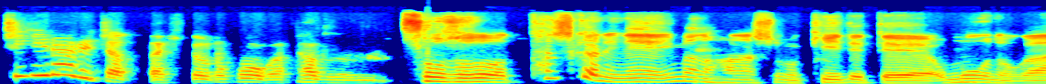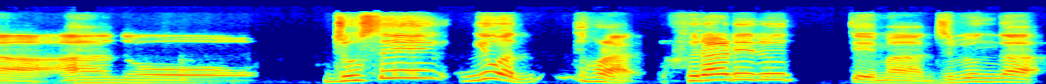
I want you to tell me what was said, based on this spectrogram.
ちぎられちゃった人の方が多分。そうそうそう。確かにね、今の話も聞いてて思うのが、あの、女性、要は、ほら、振られるって、まあ自分が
